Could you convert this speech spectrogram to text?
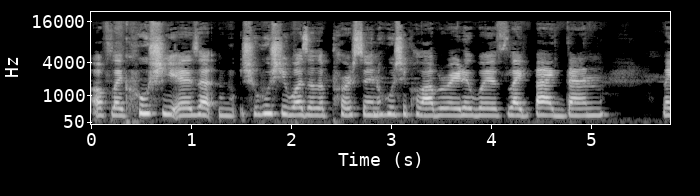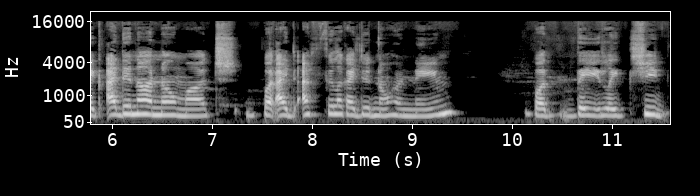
of like who she is, at who she was as a person, who she collaborated with. Like back then, like I did not know much, but I I feel like I did know her name but they like she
